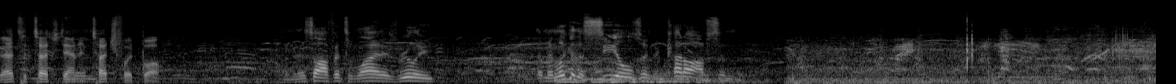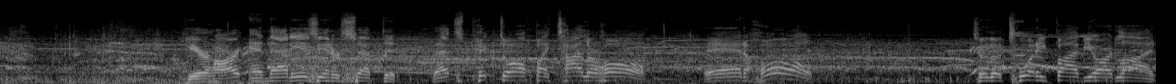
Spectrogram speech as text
that's a touchdown I mean, in touch football. I mean, this offensive line is really. I mean, look at the seals and the cutoffs and. Gerhart, and that is intercepted. That's picked off by Tyler Hall. And Hall to the 25-yard line.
